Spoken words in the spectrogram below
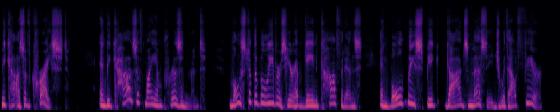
because of Christ. And because of my imprisonment, most of the believers here have gained confidence and boldly speak God's message without fear.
